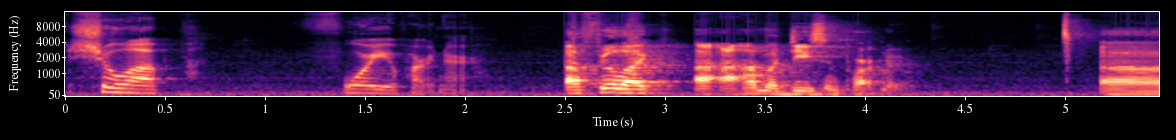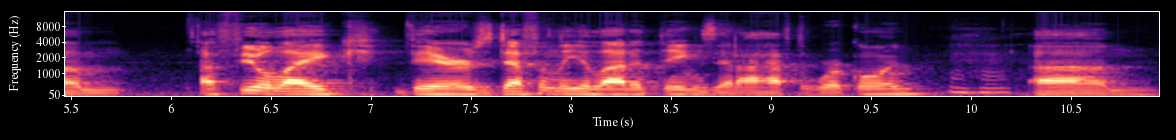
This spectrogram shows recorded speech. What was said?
show up for your partner? I feel like I, I'm a decent partner. Um, I feel like there's definitely a lot of things that I have to work on. Um,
